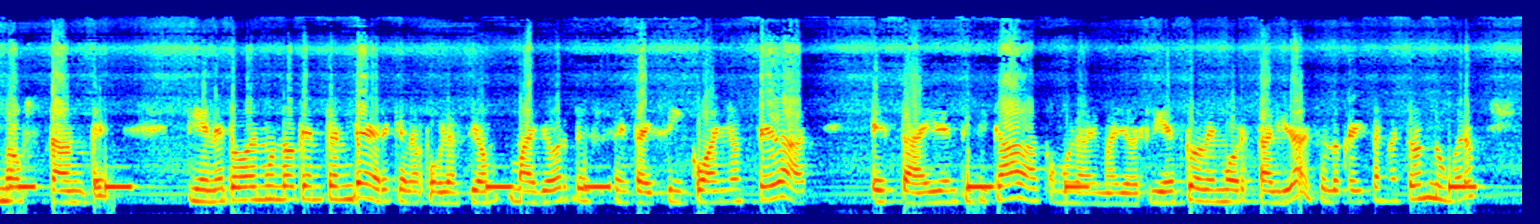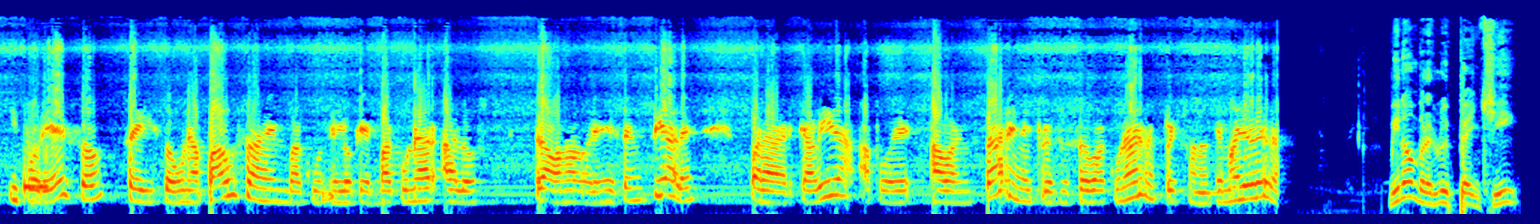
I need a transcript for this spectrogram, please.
No obstante, tiene todo el mundo que entender que la población mayor de 65 años de edad está identificada como la de mayor riesgo de mortalidad, eso es lo que dicen nuestros números, y por eso se hizo una pausa en, en lo que es vacunar a los trabajadores esenciales para dar cabida a poder avanzar en el proceso de vacunar a las personas de mayor edad. Mi nombre es Luis Penchi.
